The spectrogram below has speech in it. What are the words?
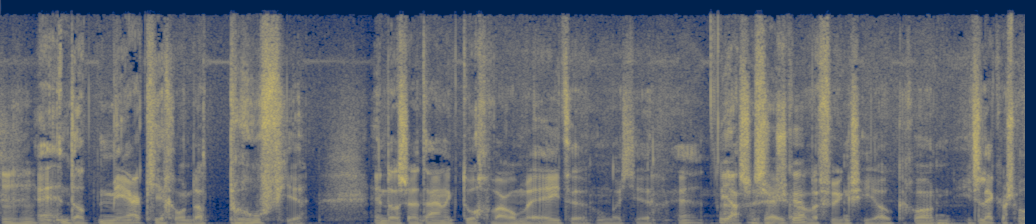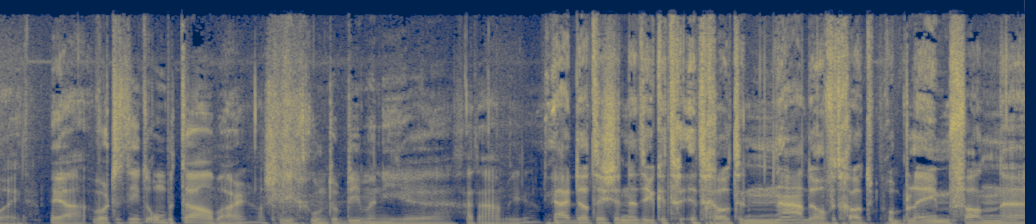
Mm -hmm. En dat merk je gewoon, dat proef je. En dat is uiteindelijk toch waarom we eten. Omdat je hè, naast ja, een sociale functie ook gewoon iets lekkers wil eten. Ja, wordt het niet onbetaalbaar als je die groente op die manier uh, gaat aanbieden? Ja, dat is natuurlijk het, het grote nadeel of het grote probleem van, uh,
